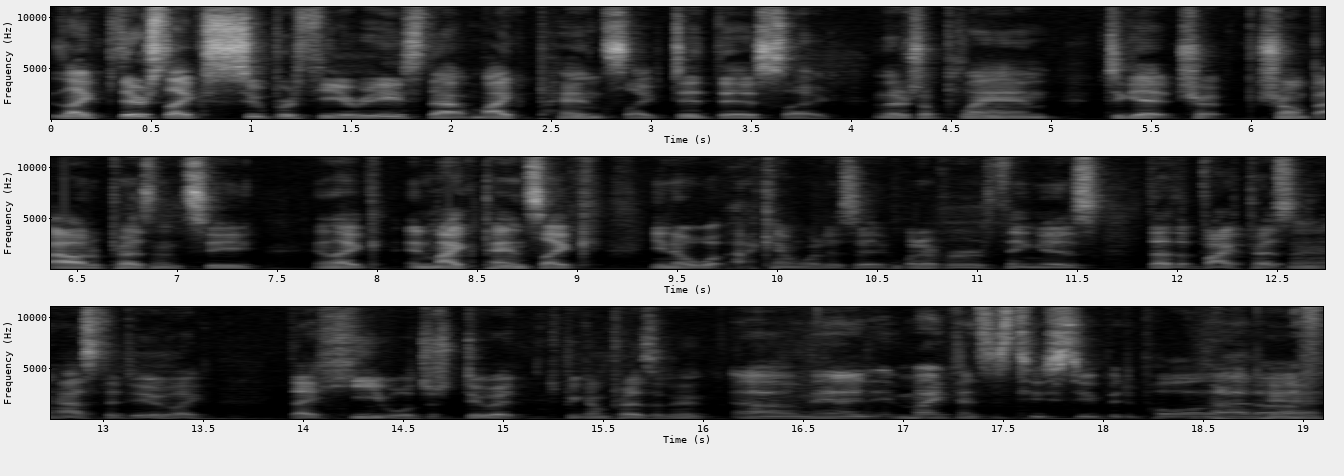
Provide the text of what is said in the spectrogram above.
like there's like super theories that Mike Pence like did this like and there's a plan to get tr- Trump out of presidency and like and Mike Pence like you know what I can't what is it whatever thing is that the vice president has to do like that he will just do it to become president. oh man, Mike Pence is too stupid to pull all oh, that Yeah. off.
